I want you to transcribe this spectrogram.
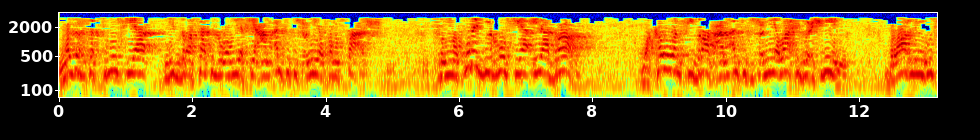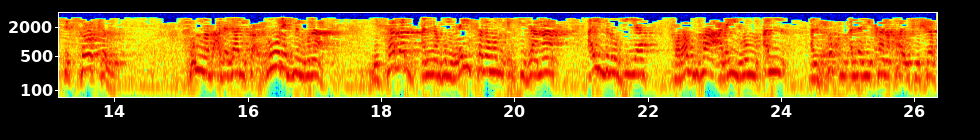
مدرسة روسيا للدراسات اللغوية في عام 1915 ثم طرد من روسيا إلى براغ وكون في براغ عام 1921 براغ لينغوستيك سيركل ثم بعد ذلك حورب من هناك بسبب أنهم ليس لهم التزامات أيديولوجية فرضها عليهم الحكم الذي كان قائم في شرق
